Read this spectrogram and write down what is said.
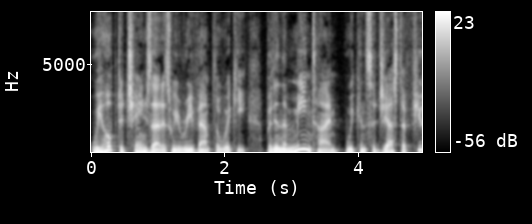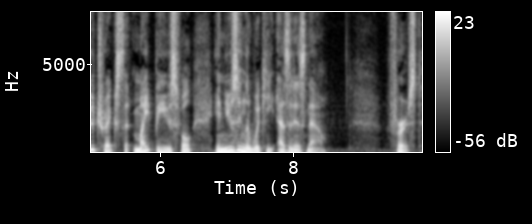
We hope to change that as we revamp the wiki, but in the meantime, we can suggest a few tricks that might be useful in using the wiki as it is now. First,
